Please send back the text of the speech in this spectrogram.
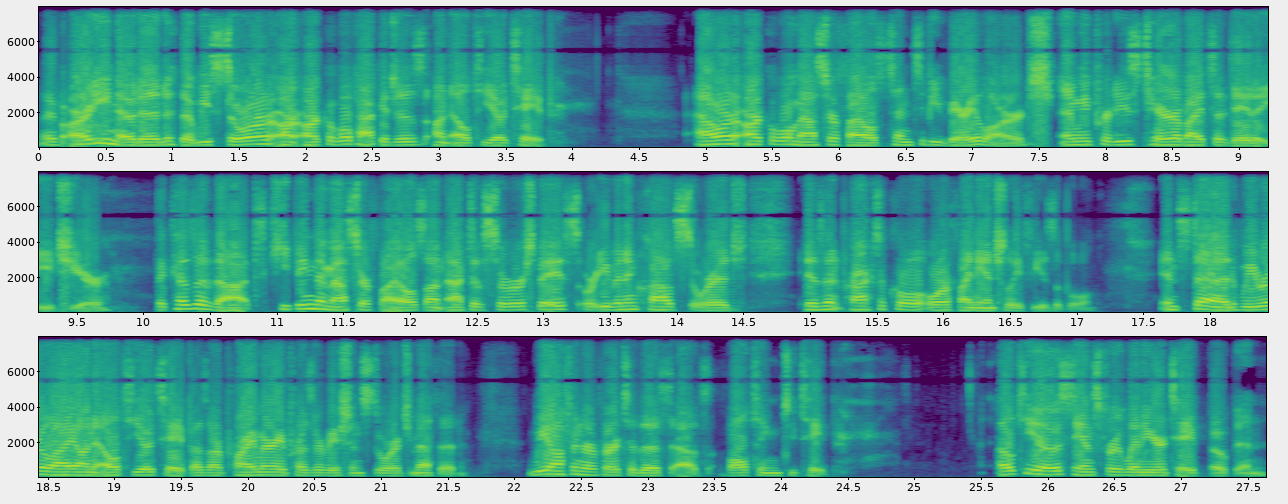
I've already noted that we store our archival packages on LTO tape. Our archival master files tend to be very large, and we produce terabytes of data each year. Because of that, keeping the master files on active server space or even in cloud storage isn't practical or financially feasible. Instead, we rely on LTO tape as our primary preservation storage method. We often refer to this as vaulting to tape. LTO stands for Linear Tape Open.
